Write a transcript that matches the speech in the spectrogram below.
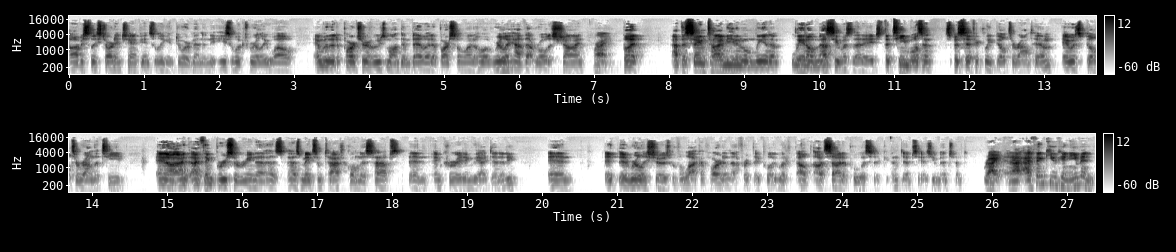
Obviously, starting Champions League in Dortmund, and he's looked really well. And with the departure of Ousmane Dembele to Barcelona, he'll really have that role to shine. Right. But at the same time, even when Lionel, Lionel Messi was that age, the team wasn't specifically built around him. It was built around the team. And I, I think Bruce Arena has, has made some tactical mishaps in, in creating the identity. And it, it really shows with the lack of heart and effort they played with out, outside of Pulisic and Dempsey, as you mentioned. Right. And I, I think you can even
